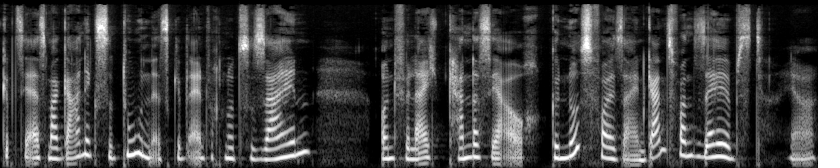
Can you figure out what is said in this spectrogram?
gibt's ja erstmal gar nichts zu tun. Es gibt einfach nur zu sein. Und vielleicht kann das ja auch genussvoll sein, ganz von selbst ja.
